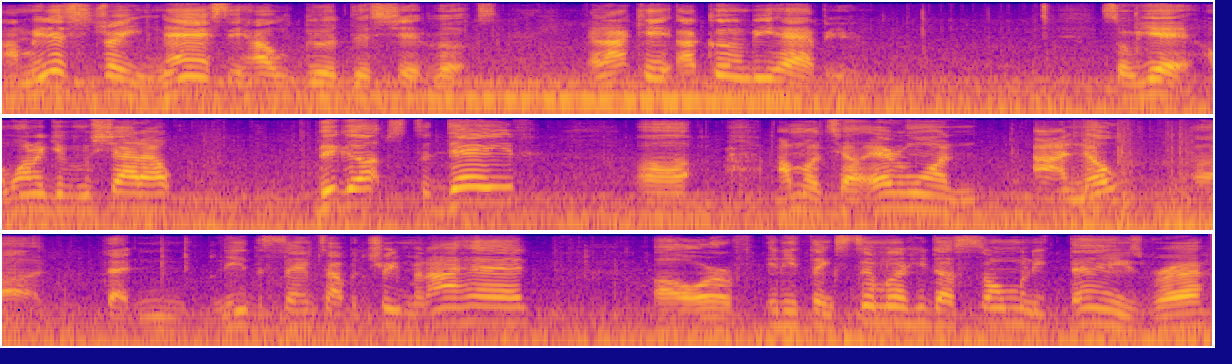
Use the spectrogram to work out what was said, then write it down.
I mean, it's straight nasty how good this shit looks, and I can't I couldn't be happier. So yeah, I want to give him a shout out. Big ups to Dave. Uh, I'm gonna tell everyone I know uh, that need the same type of treatment I had, uh, or if anything similar. He does so many things, bruh.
